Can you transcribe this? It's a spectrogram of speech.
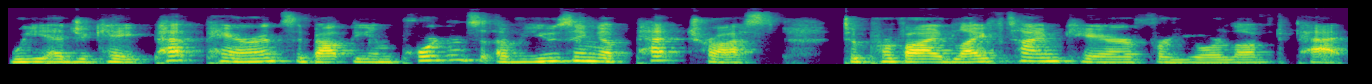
We educate pet parents about the importance of using a pet trust to provide lifetime care for your loved pet.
